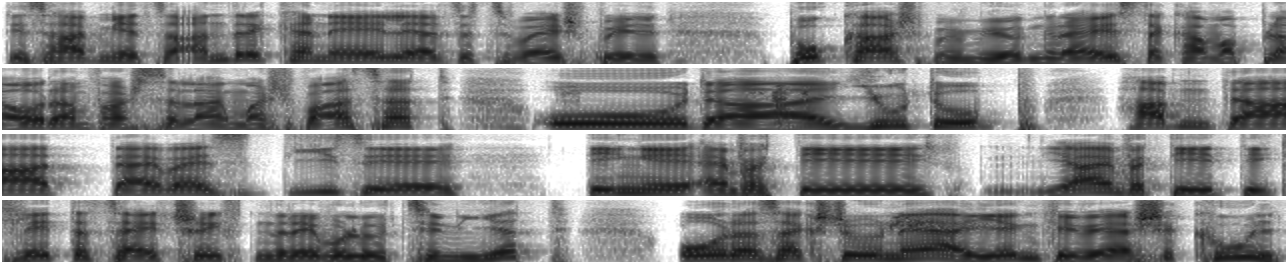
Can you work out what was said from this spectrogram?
das haben jetzt andere Kanäle, also zum Beispiel Podcast mit Jürgen Reis, da kann man plaudern, fast so lange man Spaß hat. Oder YouTube haben da teilweise diese Dinge einfach die, ja, einfach die, die Kletterzeitschriften revolutioniert? Oder sagst du, naja, irgendwie wäre es schon cool,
